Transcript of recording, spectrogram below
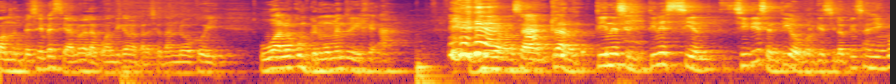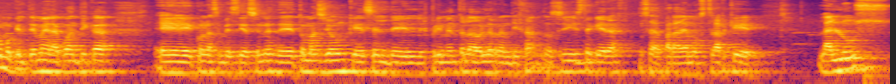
cuando empecé a investigar lo de la cuántica me pareció tan loco y hubo algo como que en un momento dije, ah. o sea, claro, tiene, tiene, sí tiene sentido, porque si lo piensas bien, como que el tema de la cuántica eh, con las investigaciones de Thomas Young, que es el del experimento de la doble rendija. No sé si viste que era, o sea, para demostrar que la luz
